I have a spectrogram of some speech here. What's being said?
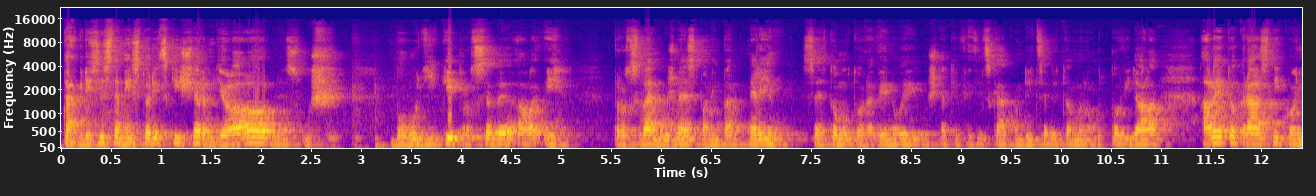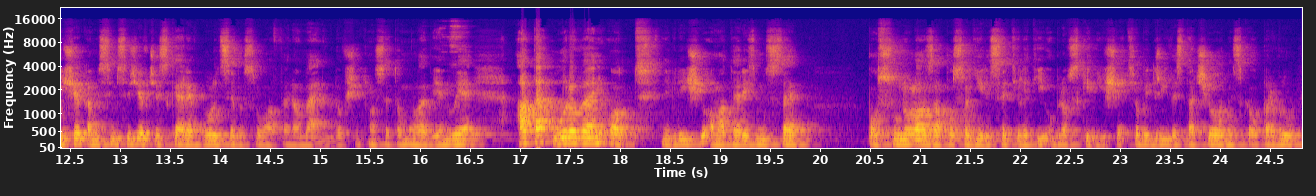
Tak, když jsem historický šerm dělal, dnes už bohu díky pro sebe, ale i pro své možné spany partnery se tomuto nevěnuji, už taky fyzická kondice by tomu odpovídala, ale je to krásný koníček a myslím si, že v České republice doslova fenomén, kdo všechno se tomuhle věnuje. A ta úroveň od někdejšího amatérismu se posunula za poslední desetiletí obrovsky výše. Co by dříve stačilo, dneska opravdu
